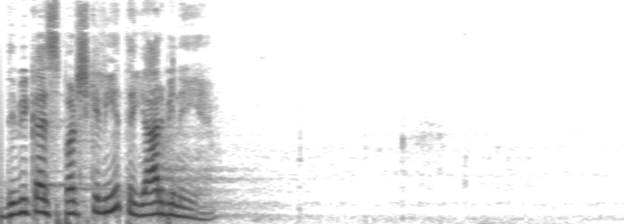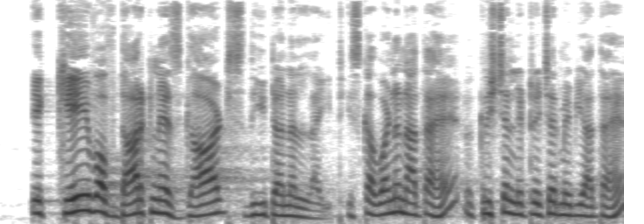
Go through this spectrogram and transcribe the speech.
दिव्य का स्पर्श के लिए तैयार भी नहीं है। A cave of darkness guards the eternal light इसका वर्णन आता है क्रिश्चियन लिटरेचर में भी आता है,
